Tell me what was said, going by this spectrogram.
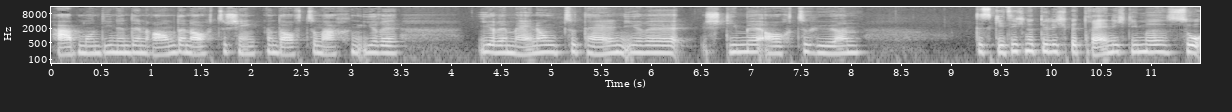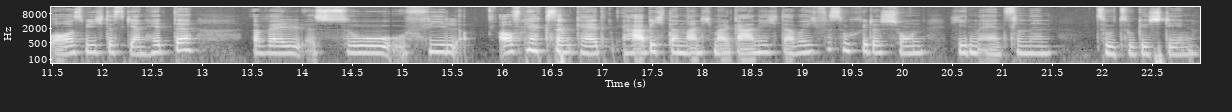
haben und ihnen den Raum dann auch zu schenken und aufzumachen, ihre, ihre Meinung zu teilen, ihre Stimme auch zu hören. Das geht sich natürlich bei drei nicht immer so aus, wie ich das gern hätte, weil so viel Aufmerksamkeit habe ich dann manchmal gar nicht, aber ich versuche das schon jedem Einzelnen zuzugestehen.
